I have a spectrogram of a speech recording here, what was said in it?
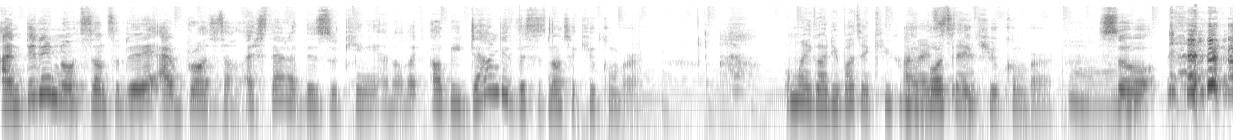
And didn't notice until the day I brought it out. I stared at this zucchini and I was like, I'll be damned if this is not a cucumber. Oh my god, you bought a cucumber. I bought instead? a cucumber. Aww. So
